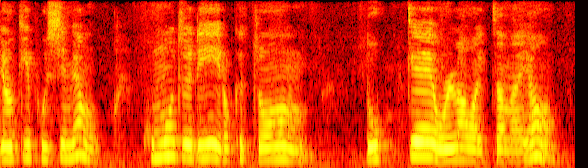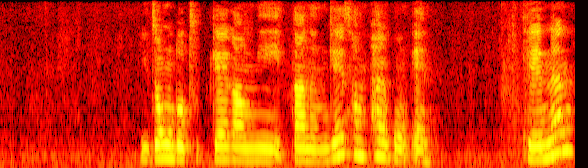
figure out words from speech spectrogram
여기 보시면 고무줄이 이렇게 좀 높게 올라와 있잖아요. 이 정도 두께감이 있다는 게 380N. 얘는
